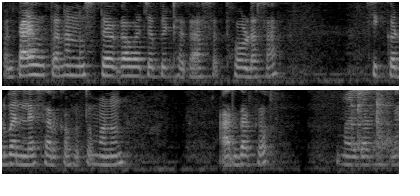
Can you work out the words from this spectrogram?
पण काय होतं ना नुसत्या गव्हाच्या पिठाचा असं थोडासा चिकट बनल्यासारखा होतो म्हणून अर्धा कप मैदा घातला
